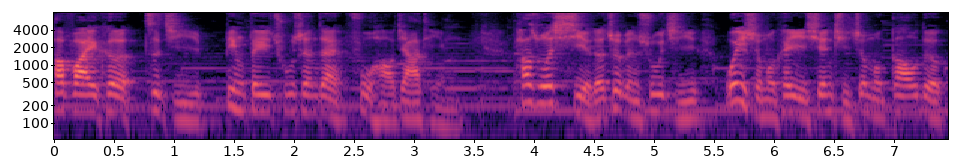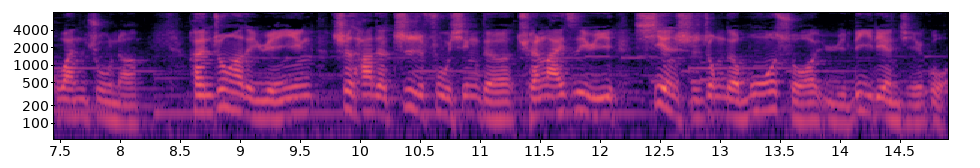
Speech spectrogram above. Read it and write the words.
哈弗艾克自己并非出生在富豪家庭。他所写的这本书籍为什么可以掀起这么高的关注呢？很重要的原因是他的致富心得全来自于现实中的摸索与历练结果。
